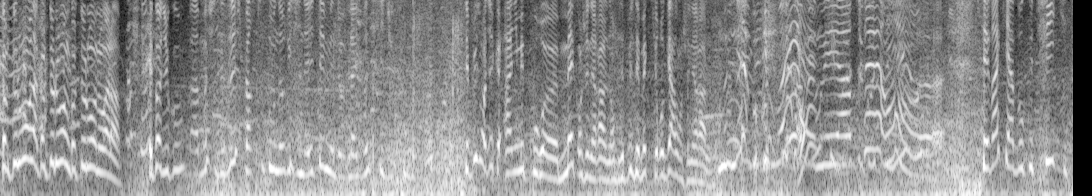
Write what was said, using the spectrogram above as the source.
Comme tout le monde, là, comme tout le monde, comme tout le monde, voilà. Et toi du coup? Bah moi je suis désolée, je perds toute mon originalité, mais Love Live aussi du coup. C'est plus on va dire qu'un animé pour euh, mecs en général, non? C'est plus des mecs qui regardent en général. Ouais, mais après, hein, euh, c'est vrai qu'il y a beaucoup de filles qui se,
